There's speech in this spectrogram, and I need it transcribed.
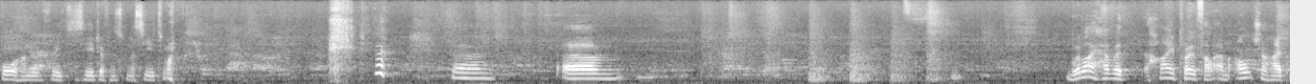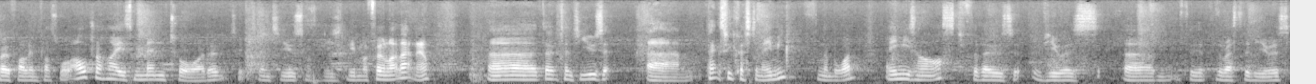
400 for me to see a difference when I see you tomorrow. uh, um, will I have a high profile and ultra high profile implant? Well, ultra high is Mentor. I don't tend to use usually my phone like that now. Uh, don't tend to use it. Um, thanks for your question, Amy. Number one, Amy's asked for those viewers, um, for the rest of the viewers,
